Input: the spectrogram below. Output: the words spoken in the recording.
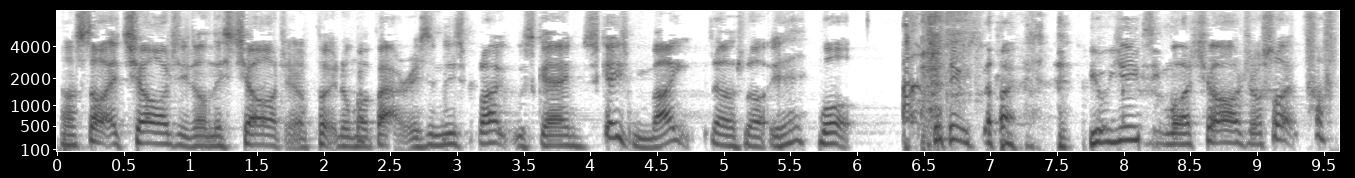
And I started charging on this charger, I'm putting all my batteries, and this bloke was going, "Excuse me, mate." And I was like, "Yeah, what?" And he was like, "You're using my charger." I was like, "For f-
